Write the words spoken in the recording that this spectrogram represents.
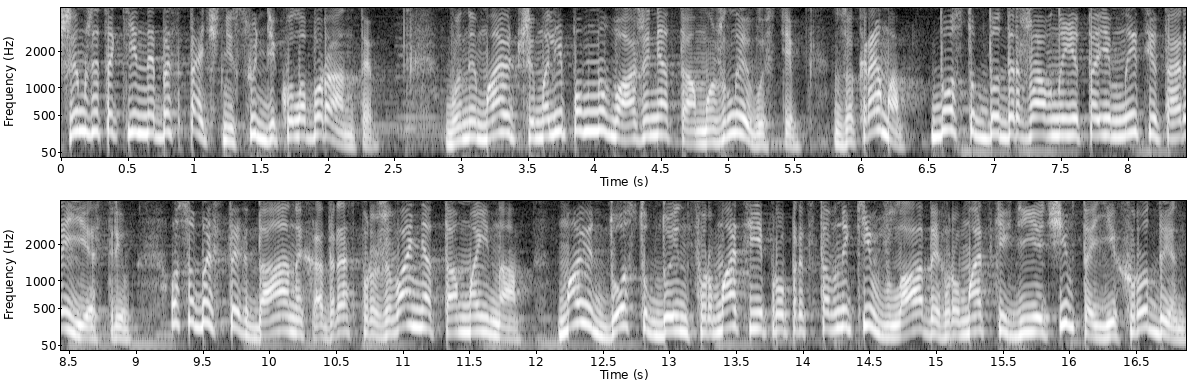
Чим же такі небезпечні судді-колаборанти? Вони мають чималі повноваження та можливості, зокрема, доступ до державної таємниці та реєстрів, особистих даних, адрес проживання та майна, мають доступ до інформації про представників влади, громадських діячів та їх родин.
